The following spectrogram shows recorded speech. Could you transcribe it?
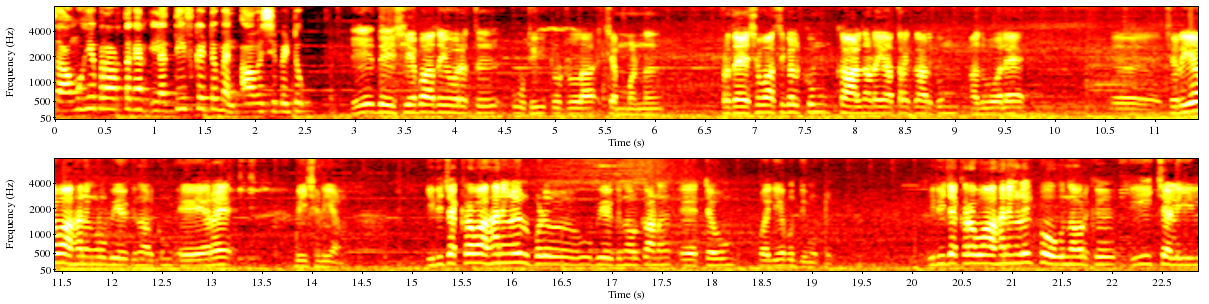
സാമൂഹ്യ പ്രവർത്തകൻ ലത്തീഫ് കെട്ടുമൽ ആവശ്യപ്പെട്ടു. ഈ ദേശീയപാതയോരത്ത് കൂട്ടിയിട്ടുള്ള ചെമ്മണ്ണ് പ്രദേശവാസികൾക്കും കാൽനടയാത്രക്കാർക്കും അതുപോലെ ചെറിയ വാഹനങ്ങൾ ഉപയോഗിക്കുന്നവർക്കും ഏറെ ഭീഷണിയാണ്. ഇരുചക്ര വാഹനങ്ങളിൽ ഉൾപ്പെടെ ഉപയോഗിക്കുന്നവർക്കാണ് ഏറ്റവും വലിയ ബുദ്ധിമുട്ട്. ഇരുചക്ര വാഹനങ്ങളിൽ പോകുന്നവർക്ക് ഈ ചളിയിൽ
